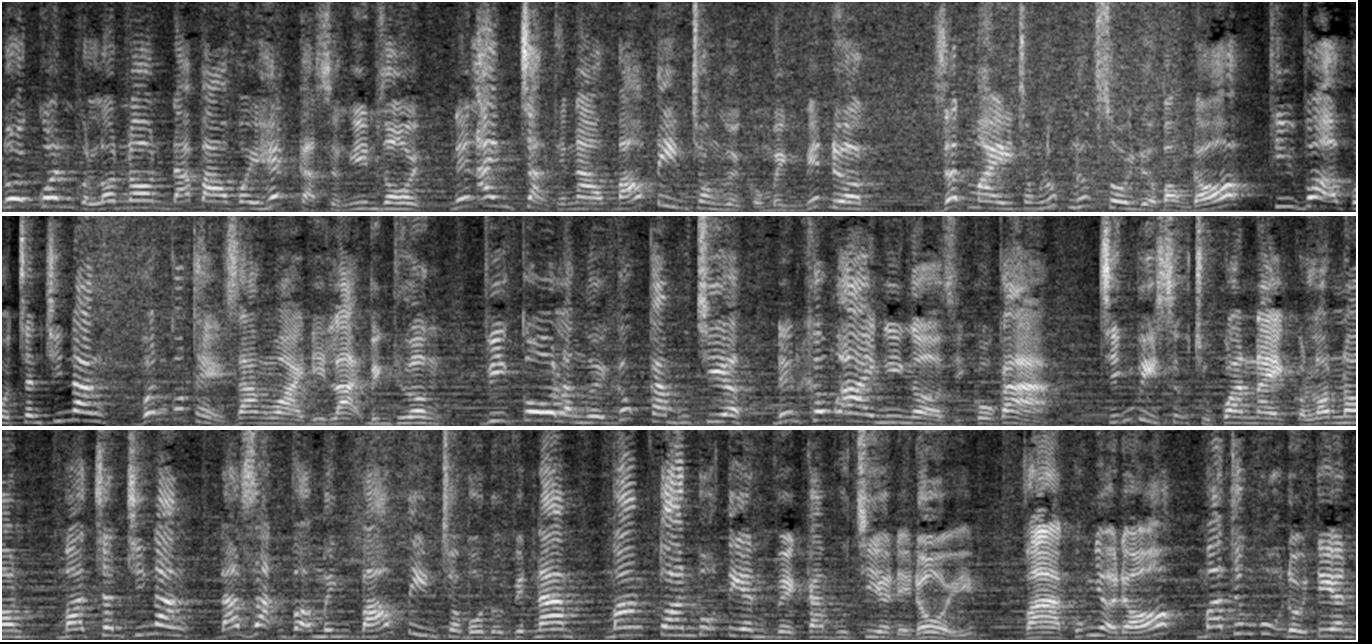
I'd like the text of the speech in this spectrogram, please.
đội quân của London đã bao vây hết cả xưởng in rồi nên anh chẳng thể nào báo tin cho người của mình biết được. Rất may trong lúc nước sôi lửa bỏng đó thì vợ của Trần Trí Năng vẫn có thể ra ngoài đi lại bình thường vì cô là người gốc Campuchia nên không ai nghi ngờ gì cô cả. Chính vì sự chủ quan này của London mà Trần Trí Năng đã dặn vợ mình báo tin cho bộ đội Việt Nam mang toàn bộ tiền về Campuchia để đổi. Và cũng nhờ đó mà thương vụ đổi tiền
